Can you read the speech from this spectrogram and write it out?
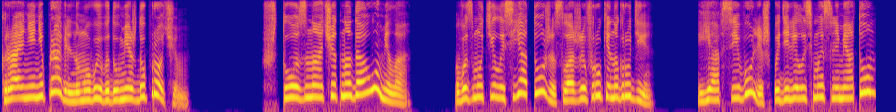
Крайне неправильному выводу, между прочим. «Что значит надоумила?» Возмутилась я тоже, сложив руки на груди. Я всего лишь поделилась мыслями о том,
